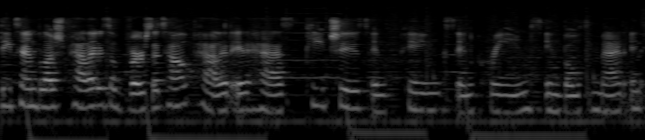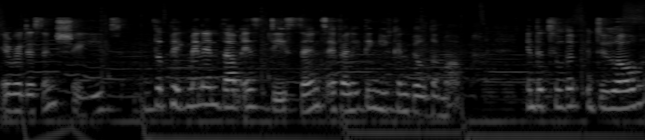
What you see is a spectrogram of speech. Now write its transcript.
The 10 blush palette is a versatile palette. It has peaches and pinks and creams in both matte and iridescent shades. The pigment in them is decent. If anything, you can build them up. In the Tulip Duo,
